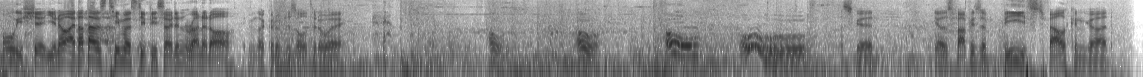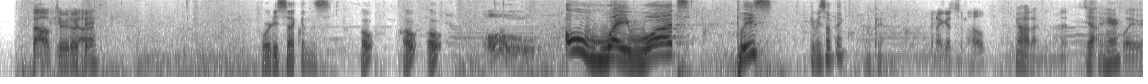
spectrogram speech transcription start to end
Holy shit. You know, I thought that was Teemo's TP, so I didn't run at all. Even though I could have just ulted away. Oh. Oh. Oh. Oh. That's good. Yo, this Poppy's a beast. Falcon god. Falcon. turret God. okay? 40 seconds. Oh. Oh. Oh. Oh! Oh, wait, what? Please? Give me something? Okay. Can I get some help? God, I'm in it. Yeah, same here. player.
